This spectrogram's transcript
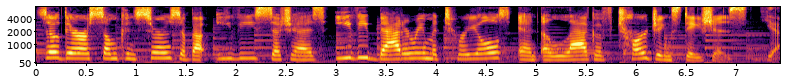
So there are some concerns about EVs such as EV battery materials and a lack of charging stations. Yeah.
